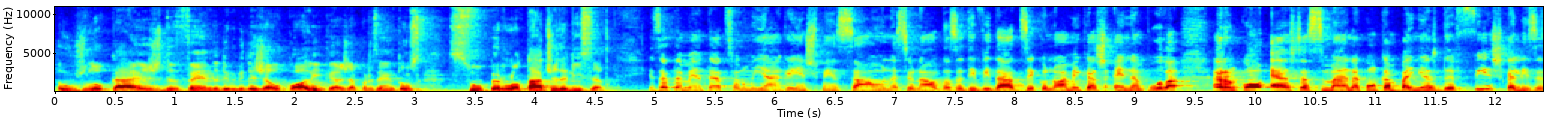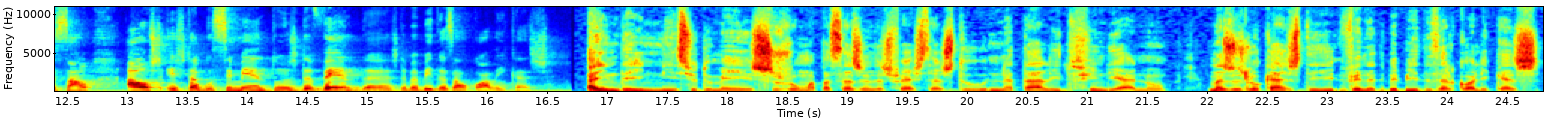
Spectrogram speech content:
os locais de venda de bebidas alcoólicas apresentam-se superlotados, Danissa. Exatamente, Edson Mianga, a Inspeção Nacional das Atividades Econômicas em Nampula arrancou esta semana com campanhas de fiscalização aos estabelecimentos de vendas de bebidas alcoólicas. Ainda é início do mês, rumo à passagem das festas do Natal e do fim de ano, mas os locais de venda de bebidas alcoólicas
